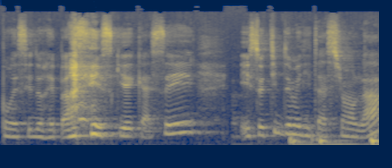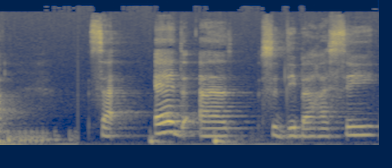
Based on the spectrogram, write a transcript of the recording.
pour essayer de réparer ce qui est cassé, et ce type de méditation-là, ça aide à se débarrasser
